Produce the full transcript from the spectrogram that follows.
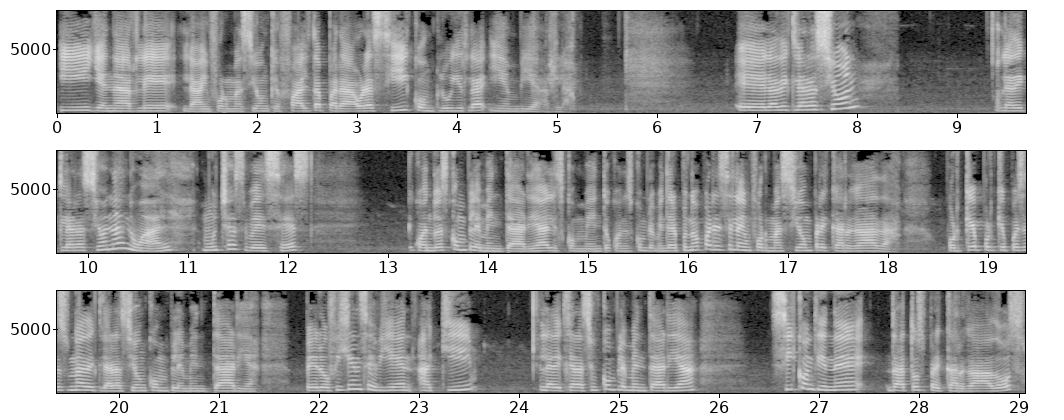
y llenarle la información que falta para ahora sí concluirla y enviarla. Eh, la declaración, la declaración anual, muchas veces cuando es complementaria, les comento, cuando es complementaria, pues no aparece la información precargada. ¿Por qué? Porque pues es una declaración complementaria. Pero fíjense bien, aquí la declaración complementaria sí contiene datos precargados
